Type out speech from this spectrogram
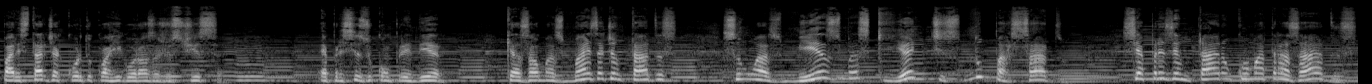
Para estar de acordo com a rigorosa justiça, é preciso compreender que as almas mais adiantadas são as mesmas que antes, no passado, se apresentaram como atrasadas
